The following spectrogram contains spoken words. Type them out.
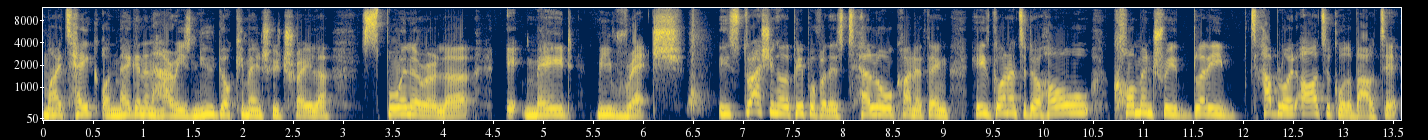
My take on Meghan and Harry's new documentary trailer. Spoiler alert, it made me wretch he's thrashing other people for this tell-all kind of thing. He's gone into the whole commentary, bloody tabloid article about it,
